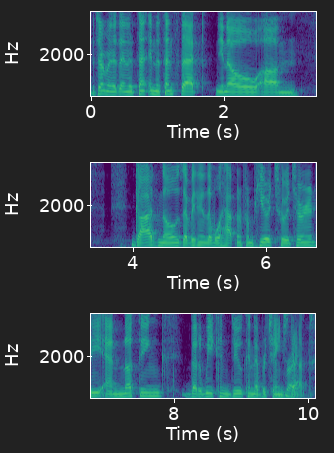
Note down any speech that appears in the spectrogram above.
determinism in the, ten- in the sense that you know um, God knows everything that will happen from here to eternity, and nothing that we can do can ever change Right. that.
